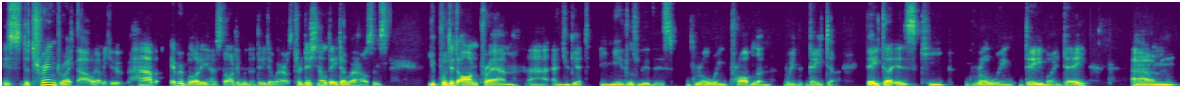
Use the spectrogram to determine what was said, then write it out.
is the trend right now? I mean, you have everybody has started with a data warehouse, traditional data warehouses. You put it on prem, uh, and you get immediately this growing problem with data. Data is keep growing day by day. Um,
